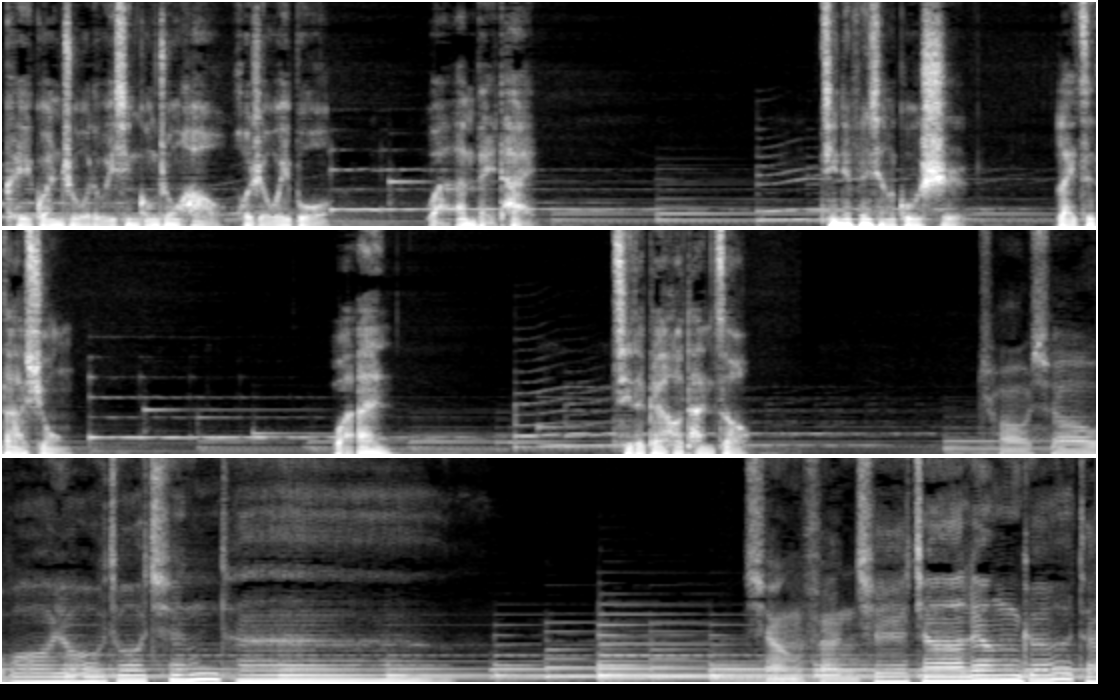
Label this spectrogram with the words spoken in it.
可以关注我的微信公众号或者微博。晚安，北泰。今天分享的故事来自大熊。晚安，记得盖好弹奏。嘲笑我有多简单，像番茄加两个蛋。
